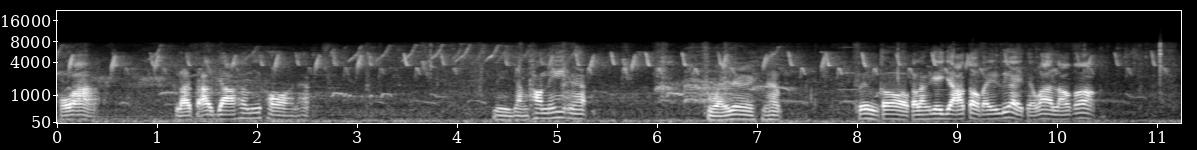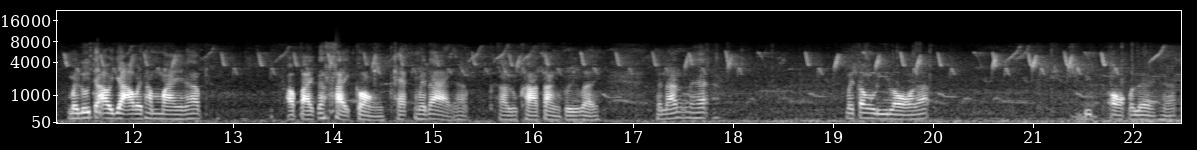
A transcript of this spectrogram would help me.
เพราะว่าเราจะเอายาวเท่านี้พอนะครับนี่อย่างท่อนนี้นะครับสวยเลยนะครับ ซึ่งก็กำลังจะยาวต่อไปเรื่อยแต่ว่าเราก็ไม่รู้จะเอายาวไปทำไมนะครับ เอาไปก็ใส่กล่องแพ็คไม่ได้นะครับถ้าลูกค้าสั่งซื้อไปฉะนั้นนะฮะไม่ต้องรีรอแล้วบิดออกไปเลยนะฮะ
